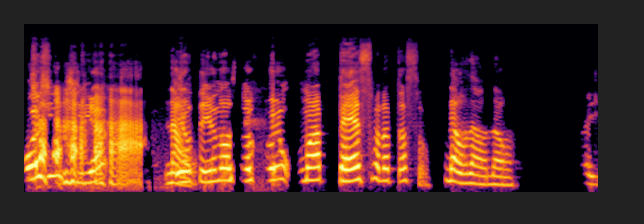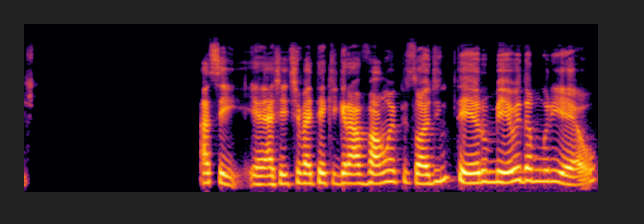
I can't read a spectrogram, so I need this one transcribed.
hoje em dia, eu tenho noção que foi uma péssima adaptação. Não, não, não. Isso. Assim, eh, a gente vai ter que gravar um episódio inteiro, meu e da Muriel.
